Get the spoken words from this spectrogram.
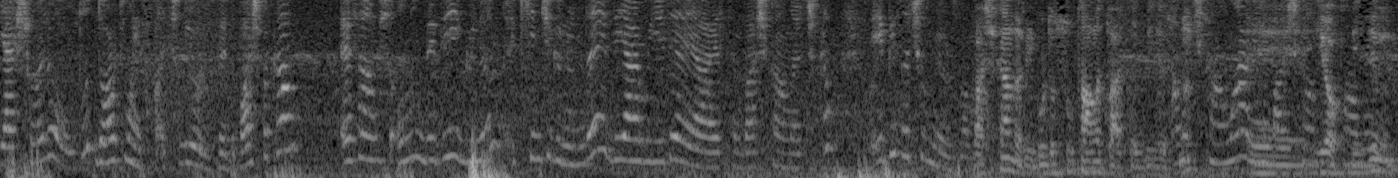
Yani şöyle oldu, 4 Mayıs'ta açılıyoruz dedi başbakan. Efendim işte onun dediği günün ikinci gününde diğer bu 7 eyaletin başkanları çıkıp e, biz açılmıyoruz ama. Başkan da değil. Burada sultanlık var tabii ama biliyorsunuz. çıkanlar Ee, yine başkan yok sultanlığı. bizim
